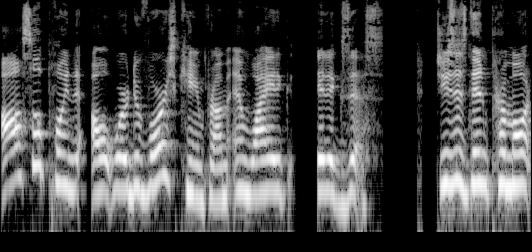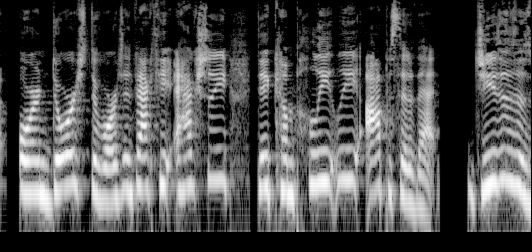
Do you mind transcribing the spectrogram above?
also pointed out where divorce came from and why it, it exists. Jesus didn't promote or endorse divorce. In fact, he actually did completely opposite of that. Jesus'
